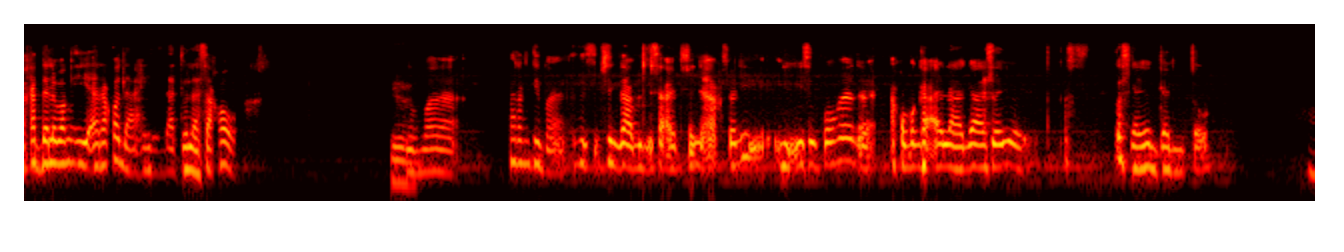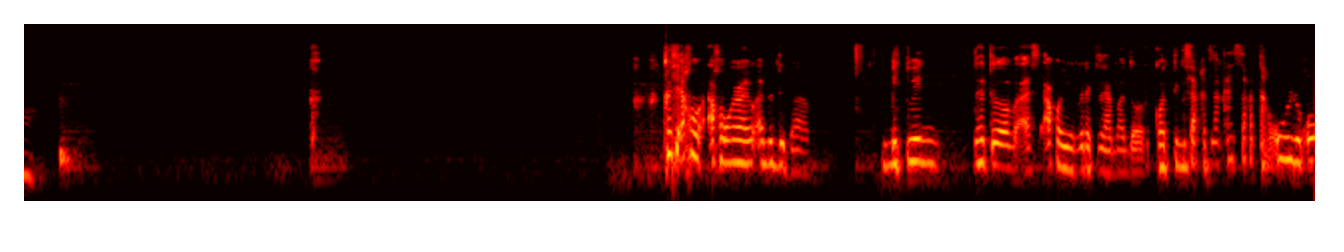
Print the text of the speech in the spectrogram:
Nakadalawang ER ako dahil natulas ako. Yeah. Yung mga, parang di ba, sinabi niya sa akin, sa niya, actually, iisip ko nga na ako mag-aalaga sa iyo. Tapos, tapos ngayon, ganito. Kasi ako, ako nga yung ano, di ba, between the two of us, ako yung reklamador. Konting sakit lang. Ang sakit ng ulo ko.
